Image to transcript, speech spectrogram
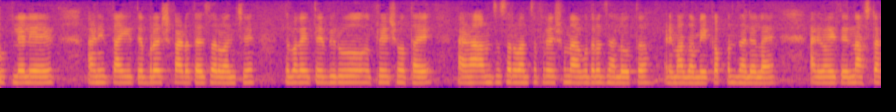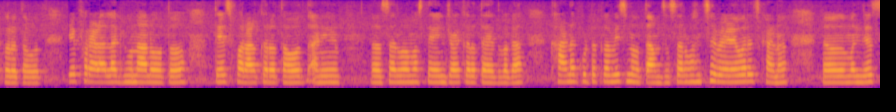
उठलेले आहेत आणि ताई इथे ब्रश काढत आहे सर्वांचे. तर बघा इथे बिरू फ्रेश होत आहे. आणि आमचं सर्वांचं फ्रेश होऊन अगोदरच झालं होतं आणि माझा मेकअप पण झालेला आहे. आणि मग इथे नाश्ता करत आहोत. जे फराळाला घेऊन आलो होतं तेच फराळ करत आहोत. आणि सर्व मस्त एन्जॉय करत आहेत बघा. खाणं कुठं कमीच नव्हतं. आमचं सर्वांचं वेळेवरच खाणं. म्हणजेच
